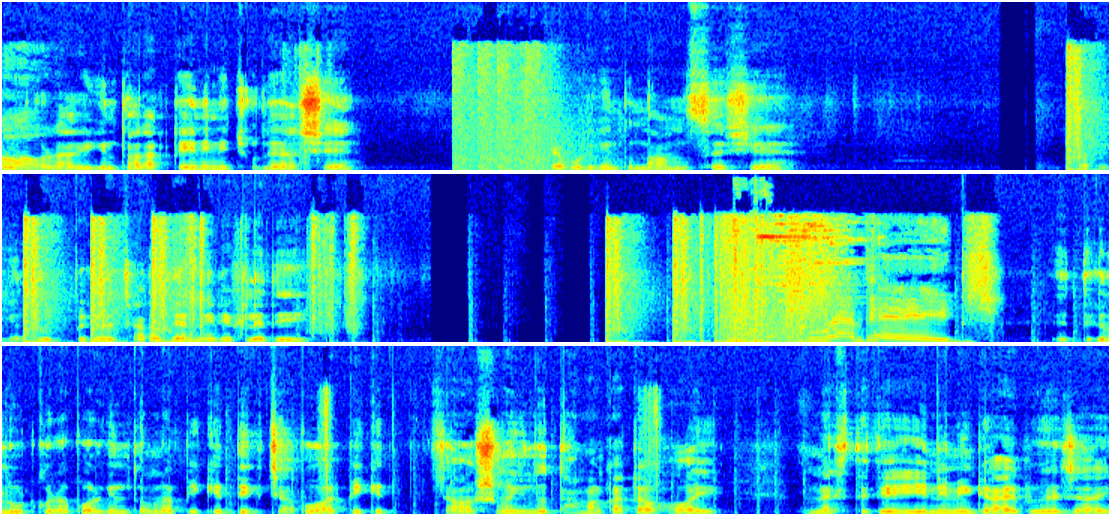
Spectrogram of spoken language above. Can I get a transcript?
লুট করার আগে কিন্তু আর একটা এনিমি চলে আসে। কেবল কিন্তু নামছে সে। তাকে কিন্তু উৎপেকের চাতা দিয়ে মেরে ফেলে দিই এর থেকে লুট করার পর কিন্তু আমরা পিকের দিক যাব। আর পিকের যাওয়ার সময় কিন্তু ধামাকাটা হয়। ম্যাচ থেকে এনিমি গায়েব হয়ে যায়।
